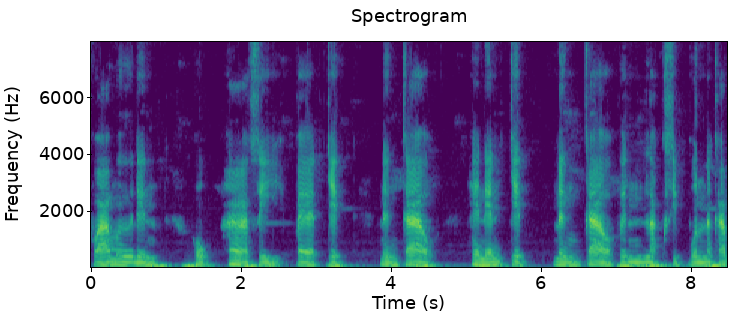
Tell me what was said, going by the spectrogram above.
ขวามือเด่น 6 5 4 8 7 1 9 ให้เน้นเจ็ดหนึ่งเก้าเป็นหลักสิบบนนะครับ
